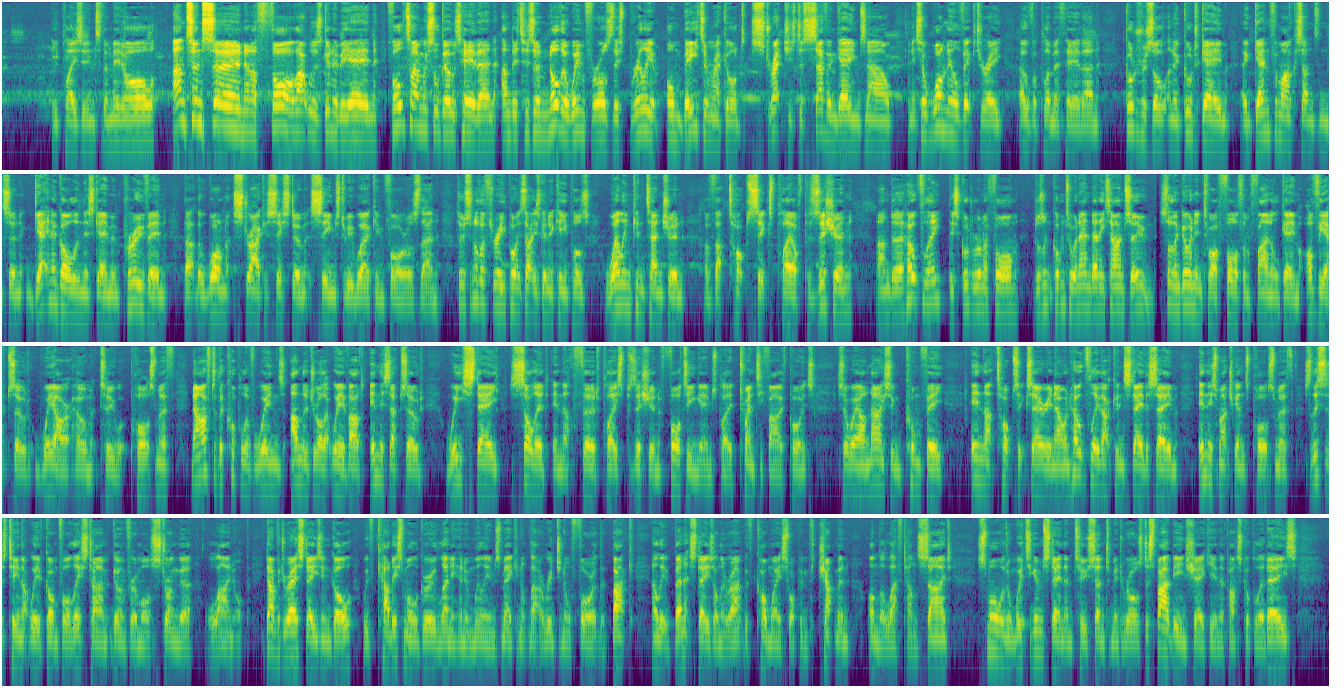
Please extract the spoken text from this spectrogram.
He plays it into the middle. Antonsson! And I thought that was going to be in. Full-time whistle goes here then, and it is another win for us. This brilliant unbeaten record stretches to seven games now, and it's a 1-0 victory over Plymouth here then. Good result and a good game again for Marcus Antonsson, getting a goal in this game and proving that the one striker system seems to be working for us then. So it's another three points that is going to keep us well in contention of that top six playoff position. And uh, hopefully this good run of form doesn't come to an end anytime soon. So then going into our fourth and final game of the episode, we are at home to Portsmouth. Now after the couple of wins and the draw that we've had in this episode, we stay solid in that third place position, 14 games played, 25 points. So we are nice and comfy in that top six area now, and hopefully that can stay the same in this match against Portsmouth. So this is a team that we've gone for this time, going for a more stronger lineup. David Raya stays in goal, with Caddis, Mulgrew, Lenihan and Williams making up that original four at the back. Elliott Bennett stays on the right, with Conway swapping for Chapman on the left-hand side. Smallwood and Whittingham stay in them two centre mid roles despite being shaky in the past couple of days.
